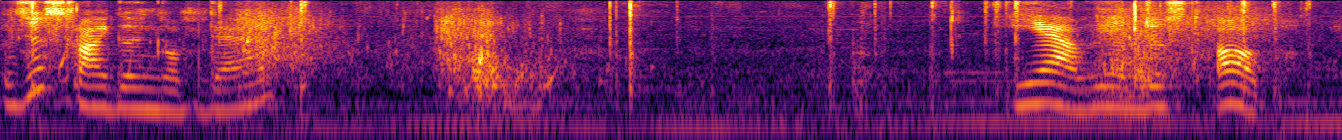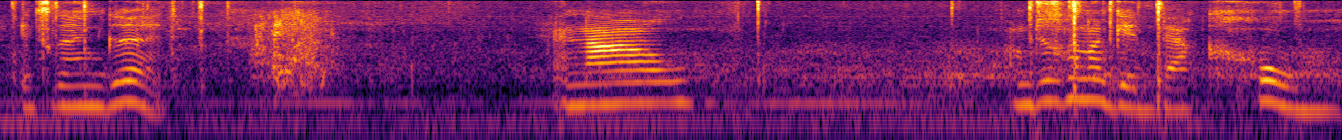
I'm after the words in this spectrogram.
let's just try going up there? Yeah we are just up. It's going good. And now I'm just gonna get back home.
